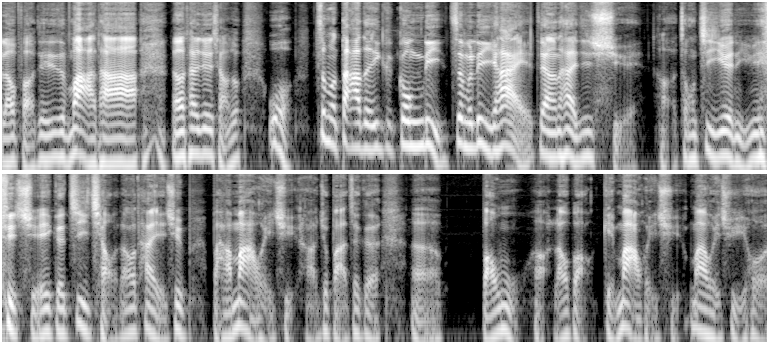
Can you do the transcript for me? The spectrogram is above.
老鸨就一直骂他，然后他就想说：哇，这么大的一个功力，这么厉害，这样他也去学。好，从妓院里面去学一个技巧，然后他也去把他骂回去啊，就把这个呃保姆啊，老鸨给骂回去，骂回去以后，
